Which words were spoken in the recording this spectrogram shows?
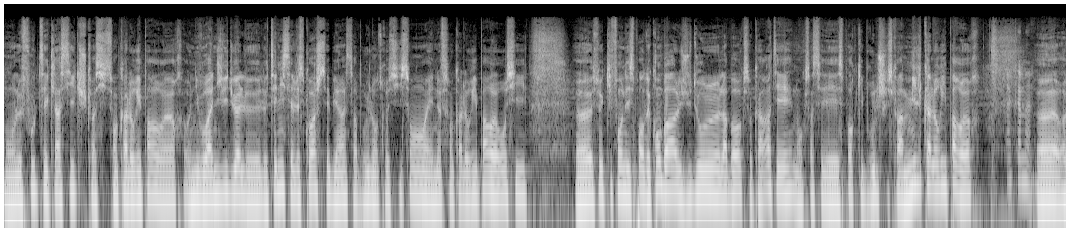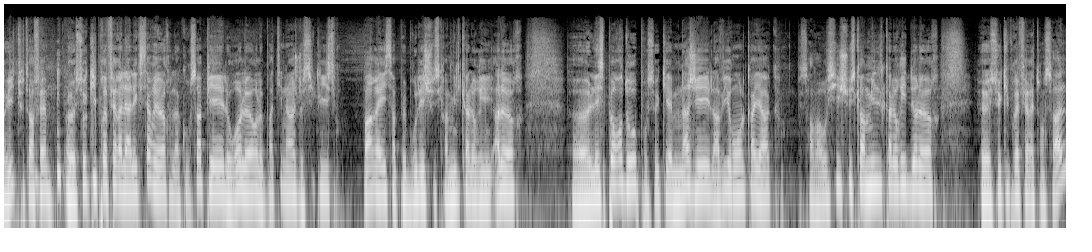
Bon, le foot c'est classique jusqu'à 600 calories par heure. Au niveau individuel, le, tennis et le squash c'est bien, ça brûle entre 600 et 900 calories par heure aussi. Euh, ceux qui font des sports de combat, le judo, la boxe, le karaté, donc ça c'est des sports qui brûlent jusqu'à 1000 calories par heure. Ah quand même. oui, tout à fait. ceux qui préfèrent aller à l'extérieur, la course à pied, le roller, le patinage, le cyclisme, pareil, ça peut brûler jusqu'à 1000 calories à l'heure. Euh, les sports d'eau, pour ceux qui aiment nager, l'aviron, le kayak, ça va aussi jusqu'à 1000 calories de l'heure. Euh, ceux qui préfèrent être en salle,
